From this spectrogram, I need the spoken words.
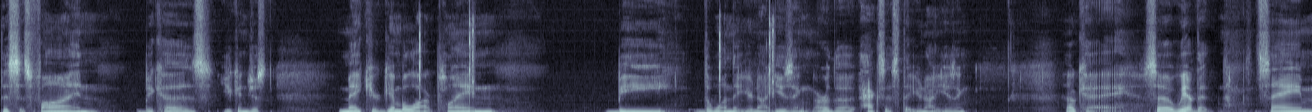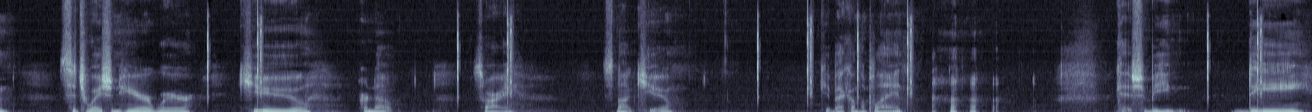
this is fine because you can just make your gimbal lock plane be the one that you're not using or the axis that you're not using. Okay, so we have that same situation here where Q, or no, sorry, it's not Q. Get back on the plane. okay, it should be D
